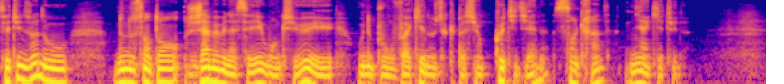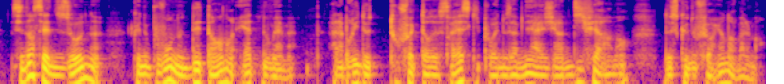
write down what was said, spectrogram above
C'est une zone où nous nous sentons jamais menacés ou anxieux et où nous pouvons vaquer nos occupations quotidiennes sans crainte ni inquiétude. C'est dans cette zone que nous pouvons nous détendre et être nous-mêmes, à l'abri de tout facteur de stress qui pourrait nous amener à agir différemment de ce que nous ferions normalement.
